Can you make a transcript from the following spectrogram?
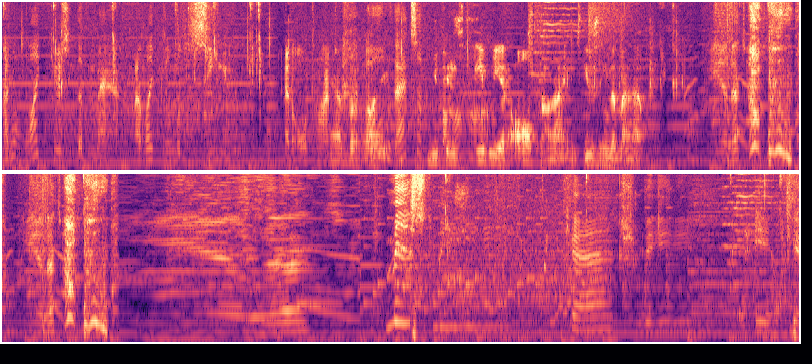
I don't like using the map. I like being able to see you at all times. Yeah, but oh, like, that's a you can see me at all times using the map. Yeah, that's. Yeah, that's. Ooh. Missed me. Catch me. It can.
